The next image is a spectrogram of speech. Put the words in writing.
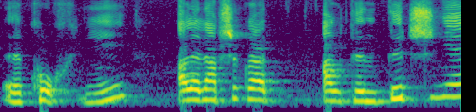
e, kuchni, ale na przykład autentycznie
